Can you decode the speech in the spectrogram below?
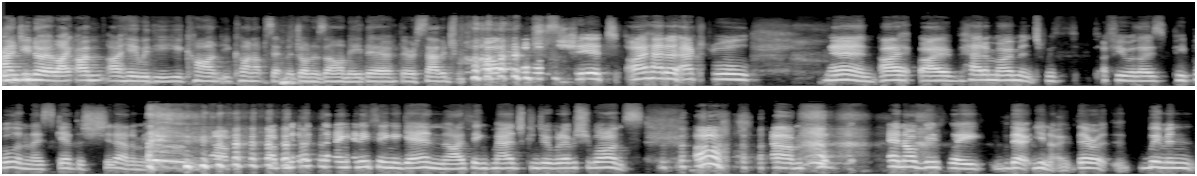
And you know like i'm i hear with you you can't you can't upset madonna's army. They're they're a savage bunch. oh, shit. I had an actual man i i had a moment with a few of those people and they scared the shit out of me. Um, i'm never saying anything again. I think madge can do whatever she wants. Oh um, and obviously there you know there are women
